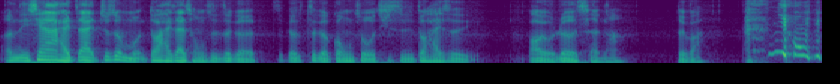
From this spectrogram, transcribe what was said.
呃，你现在还在，就是我们都还在从事这个这个这个工作，其实都还是保有热忱啊，对吧？有吗？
